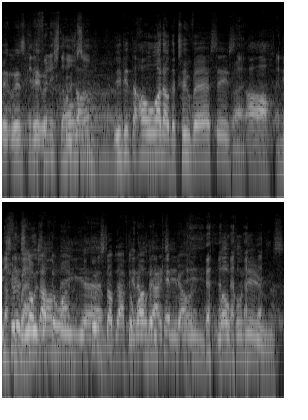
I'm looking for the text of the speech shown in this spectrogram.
It was. Did he it was- finish the it was whole on- song? He did the whole one, oh, the two verses. Right. Oh, And He should have back. It was stopped after on one. the, He could have um, stopped after you know, one, but the he kept going. ITV local news,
